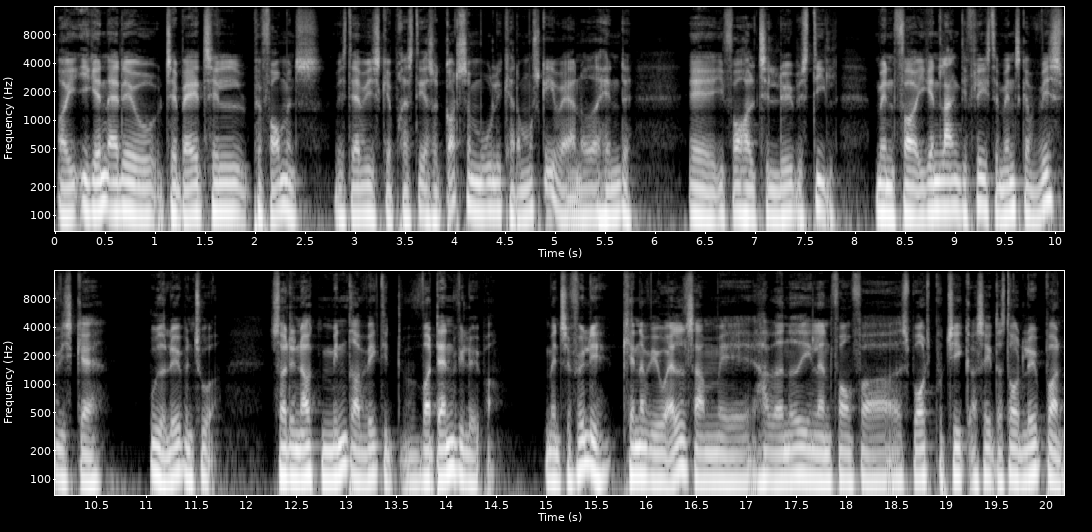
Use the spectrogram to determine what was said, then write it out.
og igen er det jo tilbage til performance. Hvis det er, at vi skal præstere så godt som muligt, kan der måske være noget at hente øh, i forhold til løbestil. Men for igen langt de fleste mennesker, hvis vi skal ud og løbe en tur, så er det nok mindre vigtigt, hvordan vi løber. Men selvfølgelig kender vi jo alle sammen, øh, har været nede i en eller anden form for sportsbutik og set, der står et løbebånd,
